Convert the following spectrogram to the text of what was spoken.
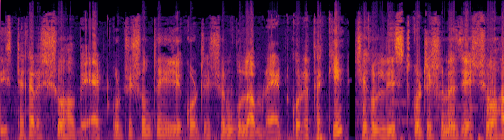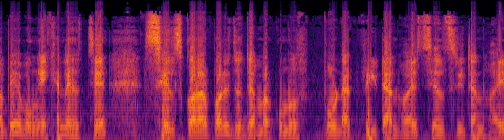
লিস্ট আকারে শো হবে। অ্যাড কোটেশন থেকে যে কোটেশনগুলো আমরা অ্যাড করে থাকি, সেগুলো লিস্ট কোটেশনে যে শো হবে এবং এখানে হচ্ছে সেলস করার পরে যদি আমার কোনো প্রোডাক্ট রিটার্ন হয় সেলস রিটার্ন হয়,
